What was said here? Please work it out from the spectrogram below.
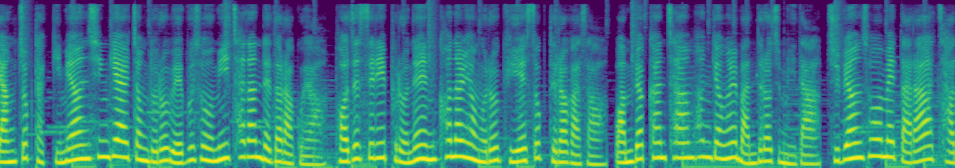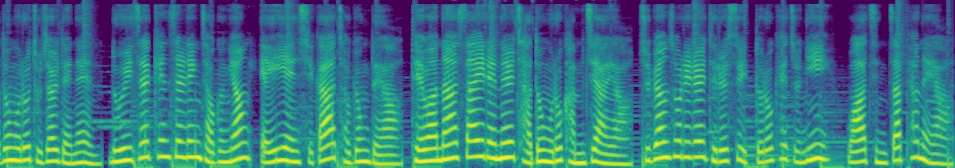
양쪽 다 끼면 신기할 정도로 외부 소음이 차단되더라고요. 버즈3 프로는 커널형으로 귀에 쏙 들어가서 완벽한 차음 환경을 만들어줍니다. 주변 소음에 따라 자동으로 조절되는 노이즈 캔슬링 적응형 ANC가 적용되어 대화나 사이렌을 자동으로 감지하여 주변 소리를 들을 수 있도록 해주니 와 진짜 편해요.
